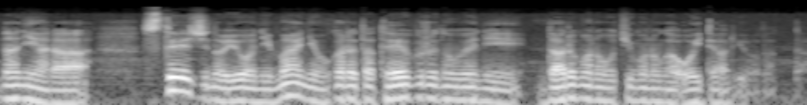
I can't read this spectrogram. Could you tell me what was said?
何やらステージのように前に置かれたテーブルの上にだるまの置物が置いてあるようだった。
